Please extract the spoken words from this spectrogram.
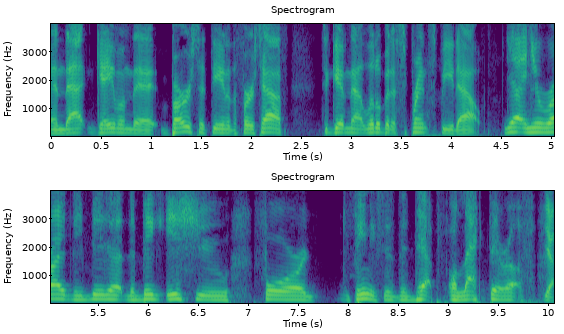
and that gave him that burst at the end of the first half to give him that little bit of sprint speed out. Yeah, and you're right. The big uh, the big issue for Phoenix is the depth or lack thereof. Yeah.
